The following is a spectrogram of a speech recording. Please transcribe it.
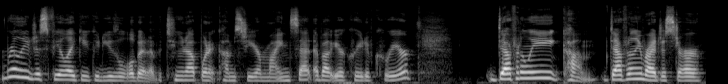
really just feel like you could use a little bit of a tune up when it comes to your mindset about your creative career, definitely come, definitely register.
